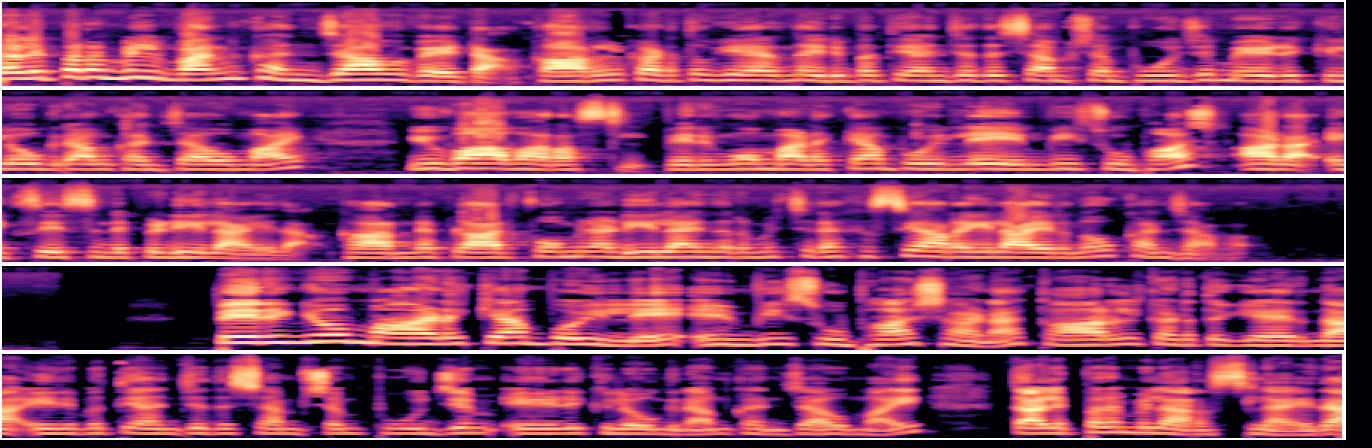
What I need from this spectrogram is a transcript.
തളിപ്പറമ്പിൽ വൻ കഞ്ചാവ് വേട്ട. കാറിൽ കടത്തുകയായിരുന്ന ഇരുപത്തിയഞ്ച് ദശാംശം പൂജ്യം ഏഴ് കിലോഗ്രാം കഞ്ചാവുമായി യുവാവ് അറസ്റ്റിൽ. പെരുങ്ങോം അടയ്ക്കാംപോയിലെ എം വി സുഭാഷ് ആണ് എക്സൈസിന്റെ പിടിയിലായത്. കാറിന്റെ പ്ലാറ്റ്ഫോമിനടിയിലായി നിർമ്മിച്ച രഹസ്യ അറയിലായിരുന്നു കഞ്ചാവ്. പെരിങ്ങോ മാടയ്ക്കാംപോയിലെ എം വി സുഭാഷാണ് കാറിൽ കടത്തുകയായിരുന്ന ഇരുപത്തിയഞ്ച് ദശാംശം പൂജ്യം ഏഴ് കിലോഗ്രാം കഞ്ചാവുമായി തളിപ്പറമ്പിൽ അറസ്റ്റിലായത്.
